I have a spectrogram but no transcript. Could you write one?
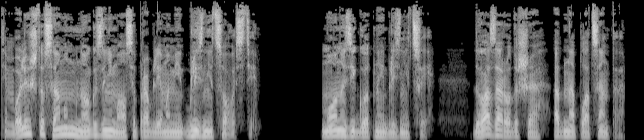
Тем более, что сам он много занимался проблемами близнецовости. Монозиготные близнецы. Два зародыша, одна плацента.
